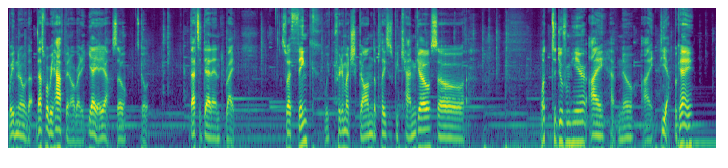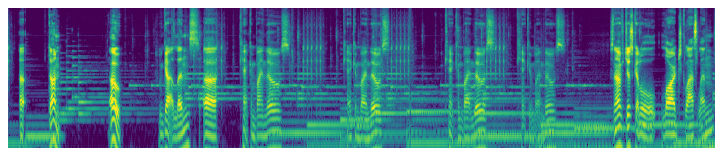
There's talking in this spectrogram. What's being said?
Wait, no, that, that's where we have been already. Yeah, yeah, yeah. So let's go. That's a dead end, right? So I think we've pretty much gone the places we can go. So what to do from here? I have no idea. Okay. Uh, done. Oh, we got a lens. Uh, can't combine those. Can't combine those. Can't combine those. Can't combine those. So now I've just got a large glass lens.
